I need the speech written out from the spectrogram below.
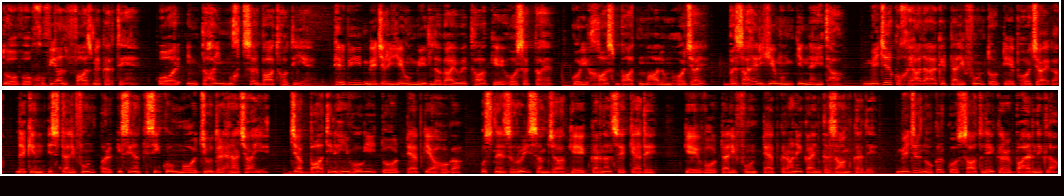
तो वो खुफिया अल्फाज में करते हैं, और इंतहाई मुख्तसर बात होती है। फिर भी मेजर ये उम्मीद लगाए हुए था कि हो सकता है कोई खास बात मालूम हो जाए, बज़ाहिर ये मुमकिन नहीं था। मेजर को ख्याल आया कि टेलीफोन तो टेप हो जाएगा, लेकिन इस टेलीफोन पर किसी न किसी को मौजूद रहना चाहिए। जब बात ही नहीं होगी तो टैप क्या होगा। उसने ज़रूरी समझा कि कर्नल से कह दे कि वो टेलीफोन टैप कराने का इंतज़ाम कर दे। मेजर नौकर को साथ लेकर बाहर निकला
